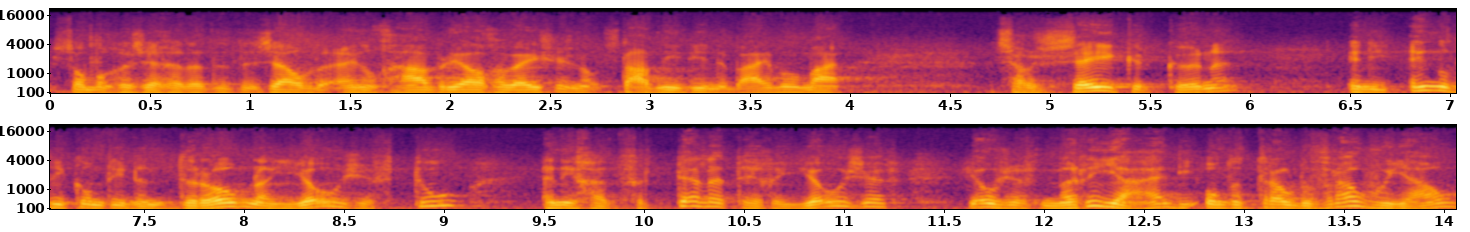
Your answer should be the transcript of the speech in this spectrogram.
Sommigen zeggen dat het dezelfde engel Gabriel geweest is. Nou, het staat niet in de Bijbel, maar het zou zeker kunnen. En die engel die komt in een droom naar Jozef toe. En die gaat vertellen tegen Jozef. Jozef, Maria, die ondertrouwde vrouw voor jou.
